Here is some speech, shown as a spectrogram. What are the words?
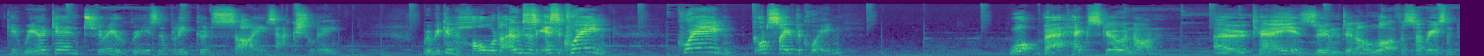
Okay, we are getting to a reasonably good size, actually. Where we can hold... Oh, it's a Queen! Queen! God save the Queen! What the heck's going on? Okay, it zoomed in a lot for some reason.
